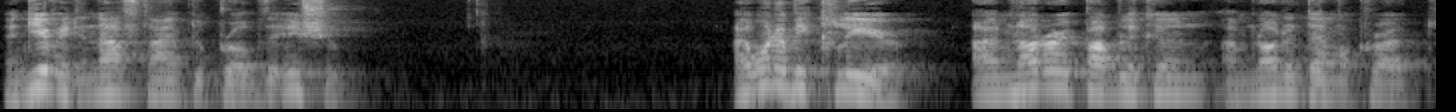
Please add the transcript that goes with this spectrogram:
and give it enough time to probe the issue. I want to be clear I'm not a Republican, I'm not a Democrat,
